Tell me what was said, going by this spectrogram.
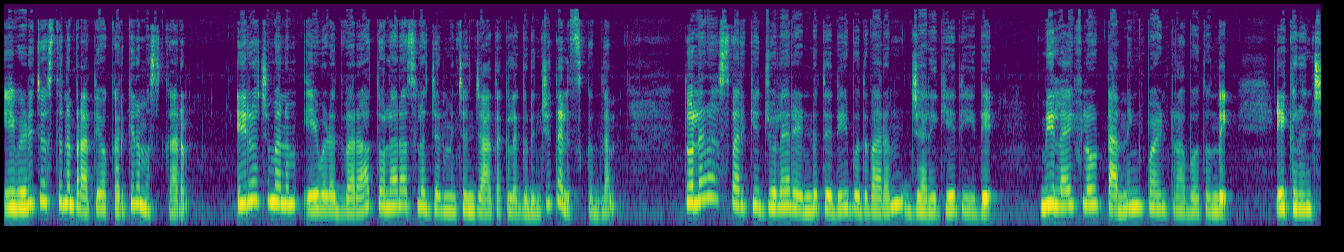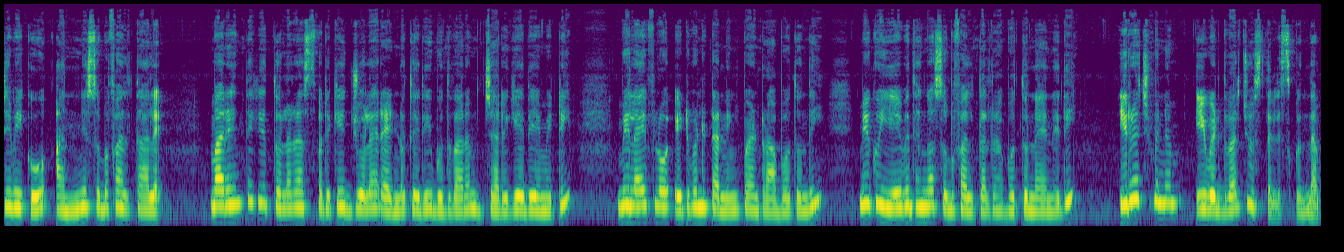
ఈ వీడియో చూస్తున్న ప్రతి ఒక్కరికి నమస్కారం. ఈరోజు మనం ఈ వీడియో ద్వారా తులారాశిలో జన్మించిన జాతకుల గురించి తెలుసుకుందాం. తులారాశి వారికి జూలై రెండు తేదీ బుధవారం జరిగేది ఇదే. మీ లైఫ్లో టర్నింగ్ పాయింట్ రాబోతుంది. ఇక నుంచి మీకు అన్ని శుభ ఫలితాలే. మరింతకి తులారాశి వారికి జూలై రెండో తేదీ బుధవారం జరిగేది ఏమిటి? మీ లైఫ్లో ఎటువంటి టర్నింగ్ పాయింట్ రాబోతుంది? మీకు ఏ విధంగా శుభ ఫలితాలు రాబోతున్నాయి అనేది ఈరోజు మనం ఈ వీడియో ద్వారా చూసి తెలుసుకుందాం.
